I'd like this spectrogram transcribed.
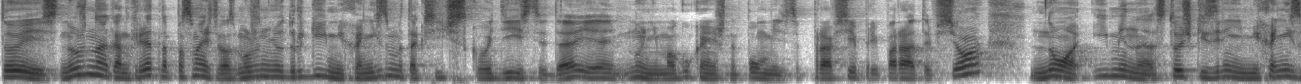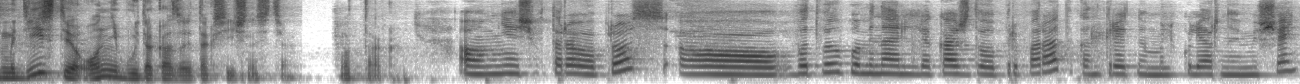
То есть нужно конкретно посмотреть, возможно, у него другие механизмы токсического действия. Да? Я ну, не могу, конечно, помнить про все препараты все, но именно с точки зрения механизма действия он не будет оказывать токсичности. Вот так. А у меня еще второй вопрос. А, вот вы упоминали для каждого препарата конкретную молекулярную мишень.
